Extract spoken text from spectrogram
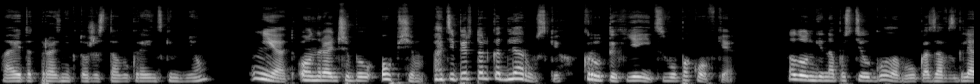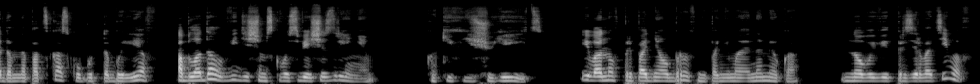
А этот праздник тоже стал украинским днем? Нет, он раньше был общим, а теперь только для русских, крутых яиц в упаковке. Лунгин опустил голову, указав взглядом на подсказку, будто бы лев обладал видящим сквозь вещи зрением. Каких еще яиц? Иванов приподнял бровь, не понимая намека. Новый вид презервативов?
